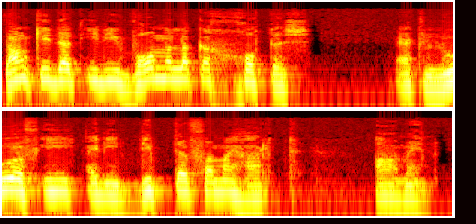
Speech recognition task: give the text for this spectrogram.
Dankie dat U die wonderlike God is. Ek loof U uit die diepte van my hart. Amen.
